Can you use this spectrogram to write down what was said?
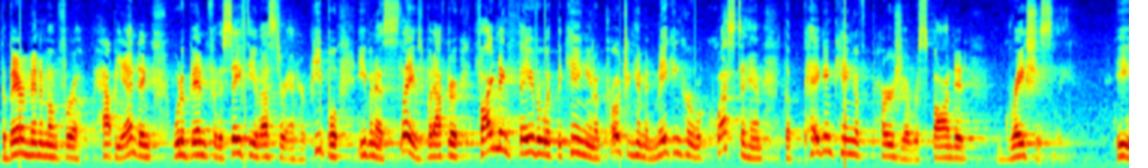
The bare minimum for a happy ending would have been for the safety of Esther and her people, even as slaves. But after finding favor with the king and approaching him and making her request to him, the pagan king of Persia responded graciously. He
